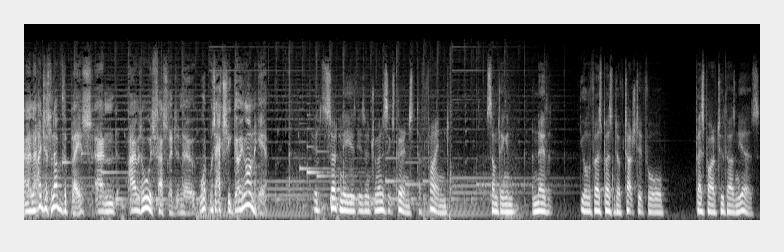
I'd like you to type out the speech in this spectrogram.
And I just loved the place, and I was always fascinated to know what was actually going on here. It certainly is, is a tremendous experience to find something and, and know that you're the first person to have touched it for best part of 2,000 years.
